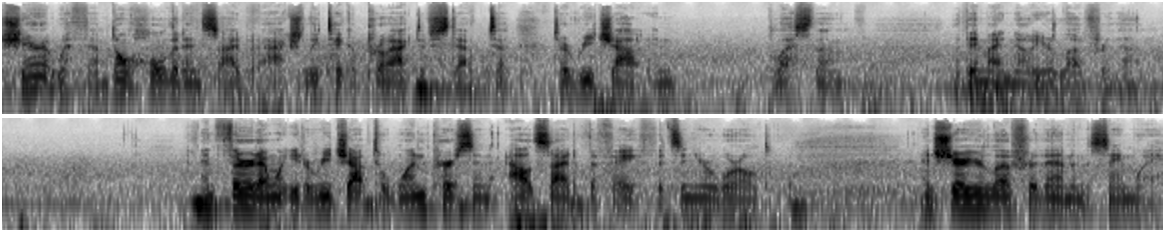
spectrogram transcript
share it with them. Don't hold it inside, but actually take a proactive step to, to reach out and bless them that they might know your love for them. And third, I want you to reach out to one person outside of the faith that's in your world and share your love for them in the same way.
